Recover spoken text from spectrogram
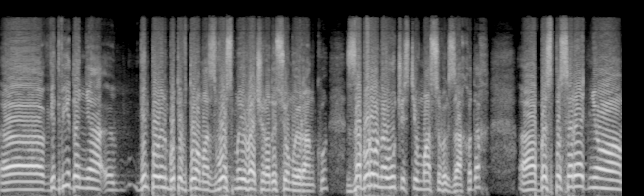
Е, відвідання, е, він повинен бути вдома з 8 вечора до 7 ранку. Заборона участі в масових заходах. Е, безпосередньо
